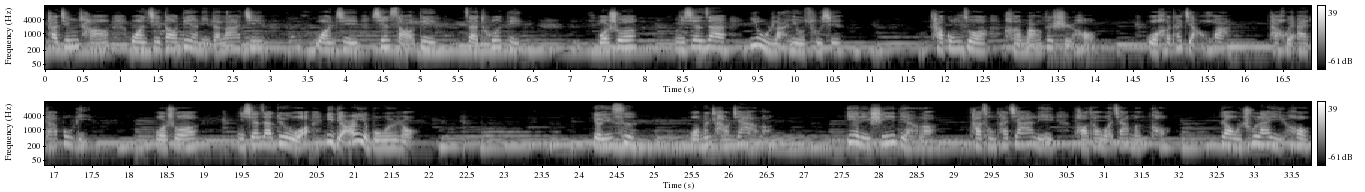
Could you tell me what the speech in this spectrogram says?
他经常忘记倒店里的垃圾。忘记先扫地再拖地，我说你现在又懒又粗心。他工作很忙的时候，我和他讲话，他会爱答不理。我说你现在对我一点儿也不温柔。有一次我们吵架了，夜里十一点了，他从他家里跑到我家门口。让我出来以后，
